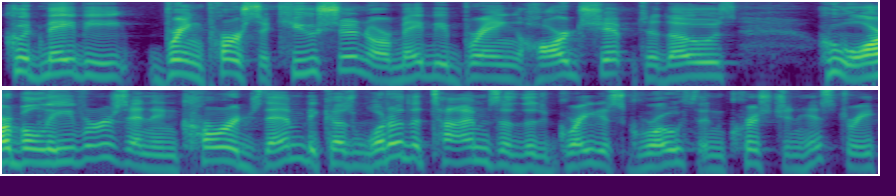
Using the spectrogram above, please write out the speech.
could maybe bring persecution or maybe bring hardship to those who are believers and encourage them because what are the times of the greatest growth in Christian history?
